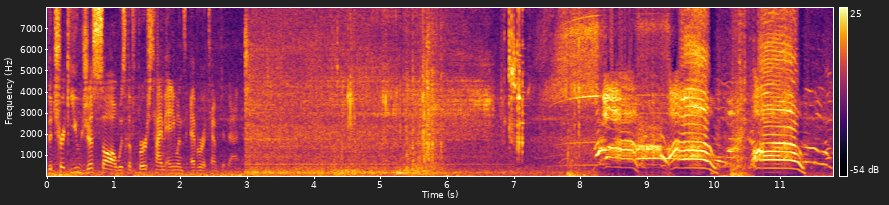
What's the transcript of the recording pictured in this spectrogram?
The trick you just saw was the first time anyone's ever attempted that. Oh! Oh!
